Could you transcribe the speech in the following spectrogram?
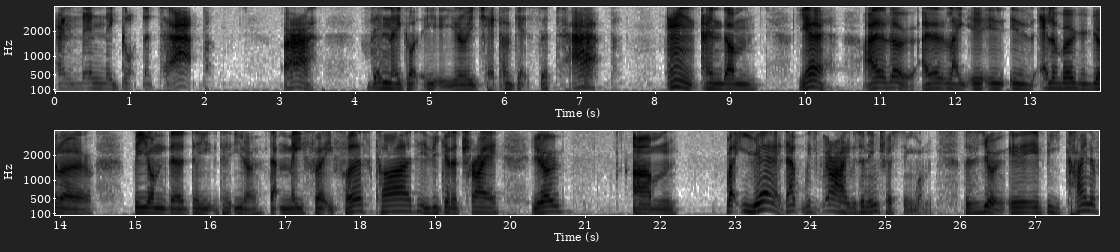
and then they got the tap. Ah, then they got you know Checo gets the tap, mm, and um, yeah, I don't know. I don't like is, is Ellenberger gonna be on the, the, the you know that May 31st card? Is he gonna try, you know? Um but yeah, that was ah, it was an interesting one. Because you know, it, would be kind of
